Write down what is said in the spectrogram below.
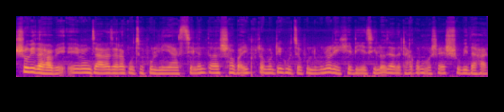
সুবিধা হবে। এবং যারা যারা কুচো ফুল নিয়ে আসছিলেন, তারা সবাই মোটামুটি কুচো ফুলগুলো রেখে দিয়েছিল, যাতে ঠাকুরমশাইয়ের সুবিধা হয়।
